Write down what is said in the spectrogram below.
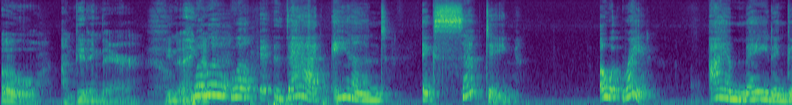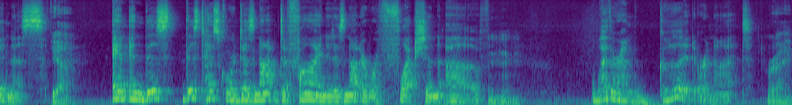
oh, I'm getting there. You know, you Well, know? well, well, eh, that and accepting. Oh, right. I am made in goodness. yeah. And and this this test score does not define, it is not a reflection of mm-hmm. Whether I'm good or not. Right.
